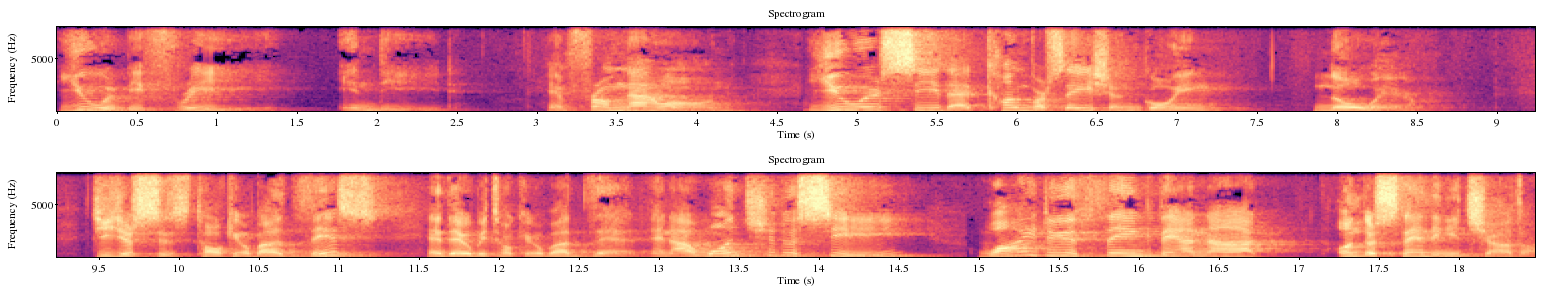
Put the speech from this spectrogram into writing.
you will be free indeed. And from now on, you will see that conversation going nowhere. Jesus is talking about this, and they'll be talking about that. And I want you to see why do you think they are not understanding each other.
